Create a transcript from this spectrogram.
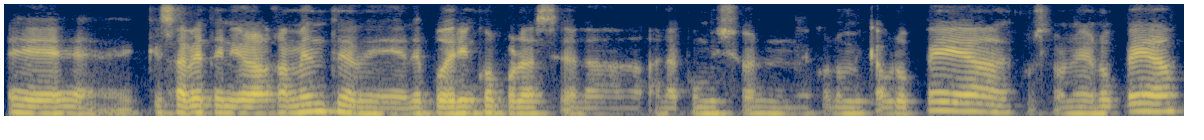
eh, que se había tenido largamente de, poder incorporarse a la, Comisión Económica Europea, después a la Unión Europea.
